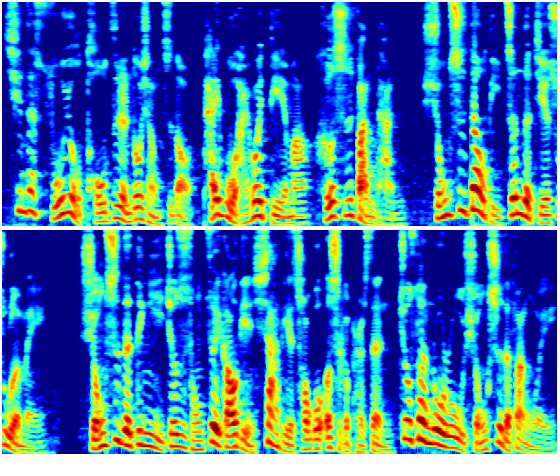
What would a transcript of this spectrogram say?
现在所有投资人都想知道，台股还会跌吗？何时反弹？熊市到底真的结束了没？熊市的定义就是从最高点下跌超过二十个 percent，就算落入熊市的范围。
